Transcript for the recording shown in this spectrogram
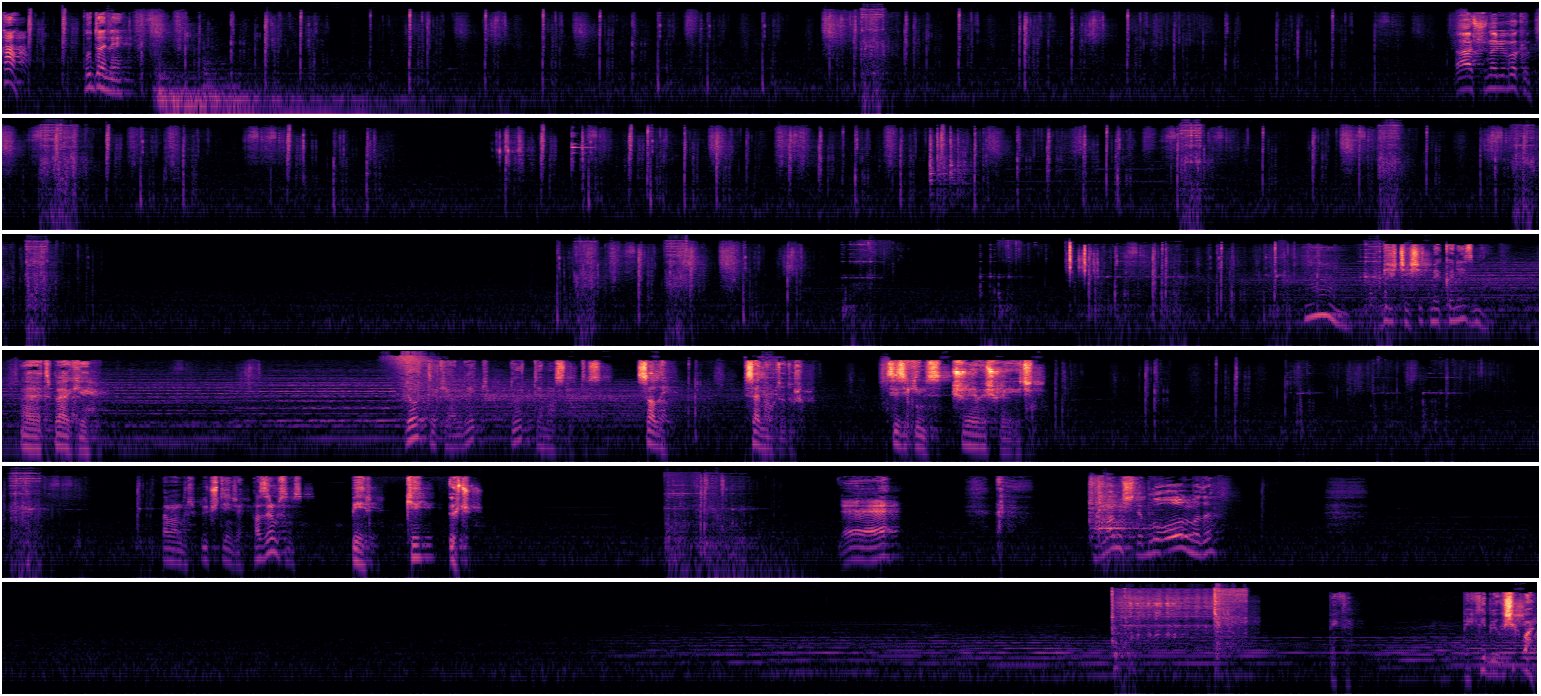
Ha, bu da ne? Ha şuna bir bakın. Bir çeşit mekanizma. Evet belki. Dört tekerlek, dört temas noktası. Salih. Sen orada dur. Siz ikiniz şuraya ve şuraya geçin. Tamamdır. Üç deyince. Hazır mısınız? Bir, iki, üç. Ee, işte bu olmadı. Bekle. Bekle bir ışık var.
